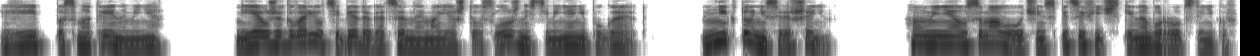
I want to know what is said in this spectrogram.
«Ви, посмотри на меня. Я уже говорил тебе, драгоценная моя, что сложности меня не пугают. Никто не совершенен. У меня у самого очень специфический набор родственников.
